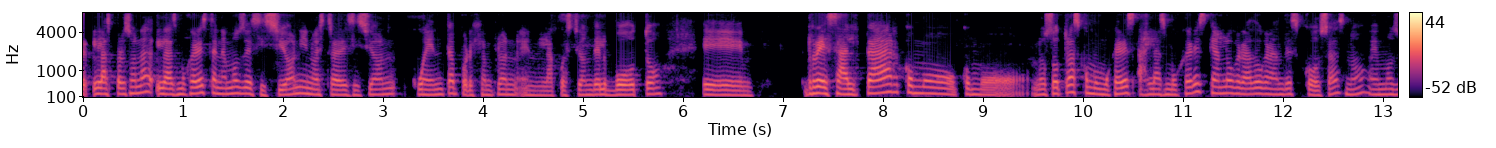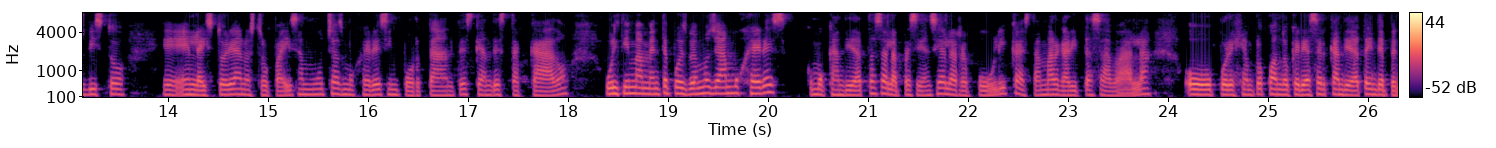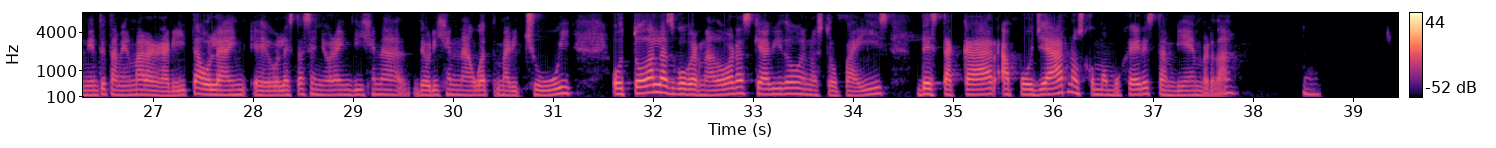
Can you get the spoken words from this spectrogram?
las personas, las mujeres tenemos decisión y nuestra decisión cuenta, por ejemplo, en, la cuestión del voto. Eh, resaltar como, como nosotras como mujeres, a las mujeres que han logrado grandes cosas, ¿no? Hemos visto eh, en la historia de nuestro país a muchas mujeres importantes que han destacado. Últimamente, pues vemos ya mujeres como candidatas a la presidencia de la República, está Margarita Zavala, o por ejemplo, cuando quería ser candidata independiente también Margarita, o la, eh, esta señora indígena de origen náhuatl, Marichuy, o todas las gobernadoras que ha habido en nuestro país, destacar, apoyarnos como mujeres también, ¿verdad?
